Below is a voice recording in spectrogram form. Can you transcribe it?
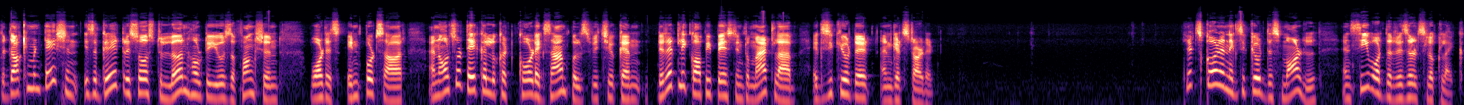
The documentation is a great resource to learn how to use the function, what its inputs are, and also take a look at code examples which you can directly copy paste into MATLAB, execute it, and get started. Let's go ahead and execute this model and see what the results look like.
